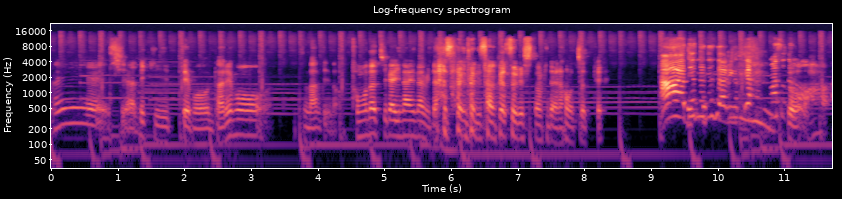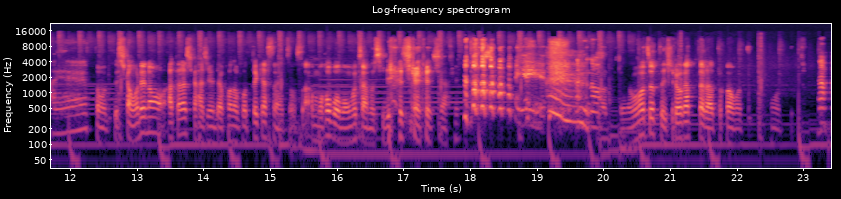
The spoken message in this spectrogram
これシェアできても誰もなんていうの友達がいないなみたいなそういうのに参加する人みたいな思っちゃってああ、全然全然ありがとう。いや、まあ、そうでそう。も。あええー、と思って。しかも俺の新しく始めたこのポッドキャストのやつもさもうほぼももちゃんの知り合いしかいないしあれいやいやあの、もうちょっと広がったらとか思って。思って。あ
